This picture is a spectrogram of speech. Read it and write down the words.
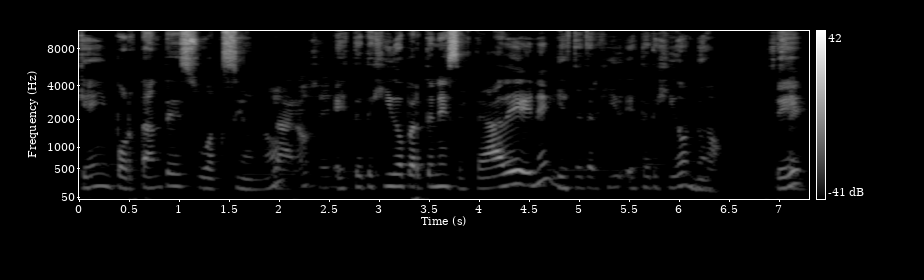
qué, importante es su acción, ¿no? Claro, sí. Este tejido pertenece a este ADN y este, tejido, este tejido no. ¿sí?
